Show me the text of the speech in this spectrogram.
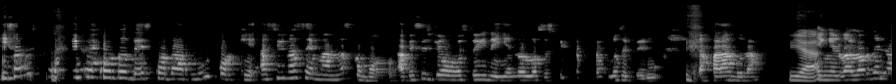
¿Y sabes por qué me acuerdo de esto, Darling? Porque hace unas semanas, como a veces yo estoy leyendo los espectáculos de Perú, la farándula, en El Valor de la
